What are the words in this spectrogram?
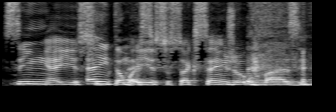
Sim, é isso. É, então, mas... É isso, só que sem o jogo base.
